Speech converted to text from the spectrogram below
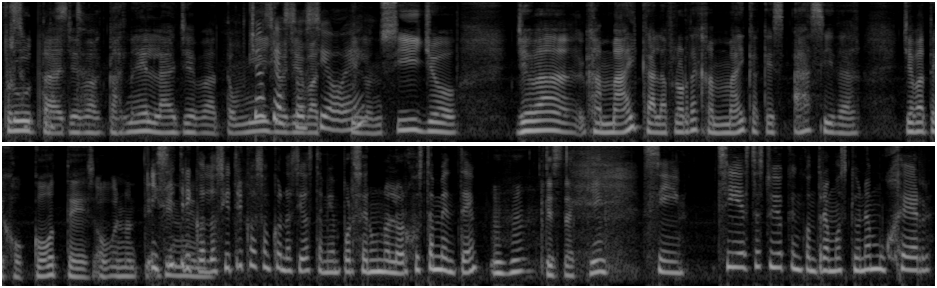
fruta, lleva canela, lleva tomillo, sí lleva ¿eh? piloncillo, lleva jamaica, la flor de jamaica que es ácida, lleva tejocotes o bueno, Y cítricos. tienen- Los cítricos son conocidos también por ser un olor. Justamente, que está aquí. sí. Sí, este estudio que encontramos que una mujer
